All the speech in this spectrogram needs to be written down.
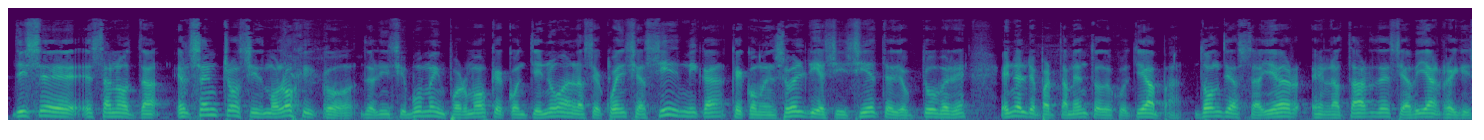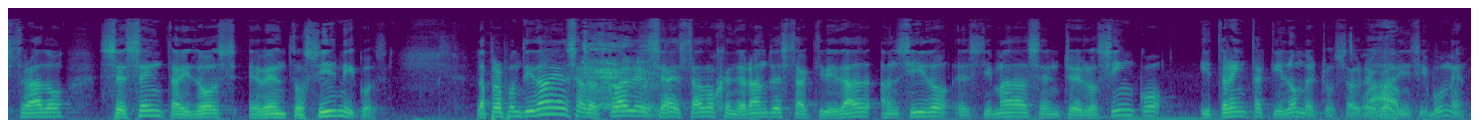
Dice esta nota, el Centro Sismológico del INSIBUME informó que continúa la secuencia sísmica que comenzó el 17 de octubre en el departamento de Jutiapa, donde hasta ayer en la tarde se habían registrado 62 eventos sísmicos. Las profundidades a las cuales se ha estado generando esta actividad han sido estimadas entre los 5 y 30 kilómetros, agregó el Insibume.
